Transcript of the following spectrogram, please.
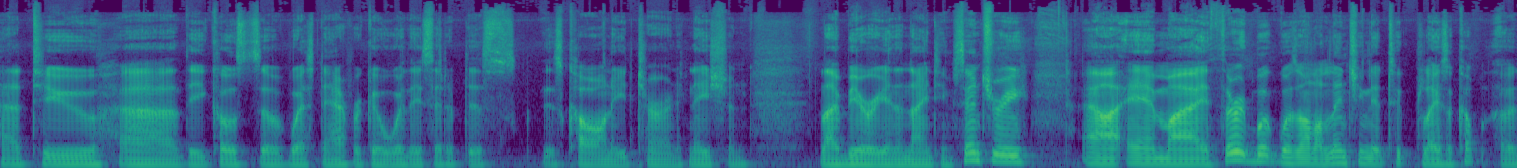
uh, to uh, the coasts of West Africa, where they set up this this colony-turned nation, Liberia, in the 19th century. Uh, and my third book was on a lynching that took place, a couple, uh,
